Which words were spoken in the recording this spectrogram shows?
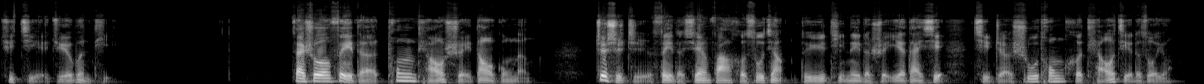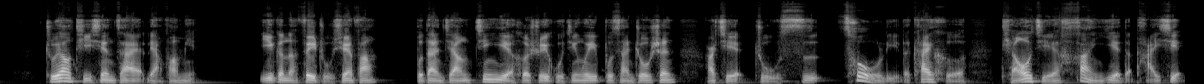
去解决问题。再说肺的通调水道功能，这是指肺的宣发和肃降对于体内的水液代谢起着疏通和调节的作用，主要体现在两方面。一个呢，肺主宣发，不但将津液和水谷精微布散周身，而且主司腠理的开合，调节汗液的排泄。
